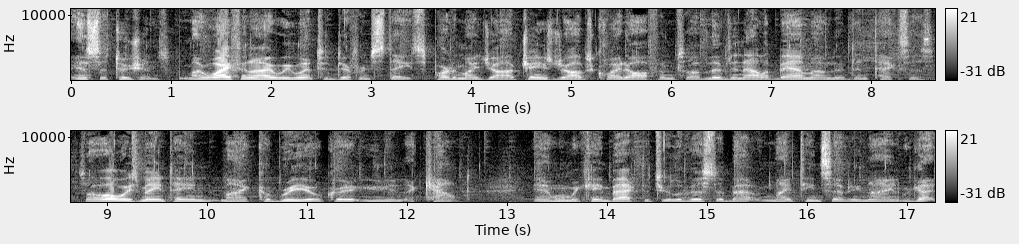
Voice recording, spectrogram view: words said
institutions. My wife and I, we went to different states. Part of my job, changed jobs quite often. So I've lived in Alabama, I've lived in Texas. So I've always maintained my Cabrillo Credit Union account. And when we came back to Chula Vista about 1979, we got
